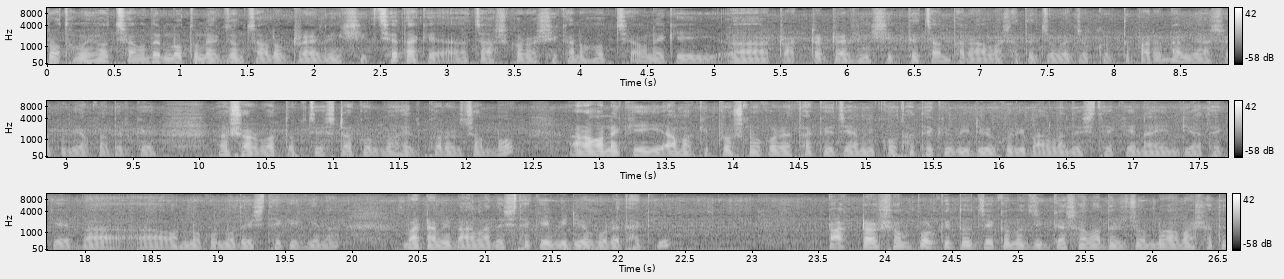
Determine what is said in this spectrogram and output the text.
প্রথমে হচ্ছে আমাদের নতুন একজন চালক ড্রাইভিং শিখছে, তাকে চাষ করা শেখানো হচ্ছে। অনেকেই ট্রাক্টর ড্রাইভিং শিখতে চান, তারা আমার সাথে যোগাযোগ করতে পারেন। আমি আশা করি আপনাদেরকে সর্বাত্মক চেষ্টা করব হেল্প করার জন্য। আর অনেকেই আমাকে প্রশ্ন করে থাকে যে, আমি কোথা থেকে ভিডিও করি, বাংলাদেশ থেকে না ইন্ডিয়া থেকে বা অন্য কোনো দেশ থেকে কিনা? বাট আমি বাংলাদেশ থেকে ভিডিও করে থাকি। ট্রাক্টর সম্পর্কিত যে কোনো জিজ্ঞাসাবাদের জন্য আমার সাথে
